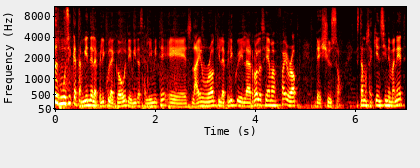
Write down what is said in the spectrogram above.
Esto es música también de la película Go de Vidas al Límite. Es Lion Rock y la película y la rola se llama Fire Up de Shuso. Estamos aquí en Cinemanet.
